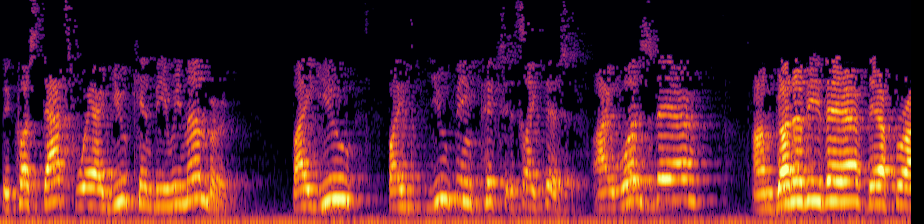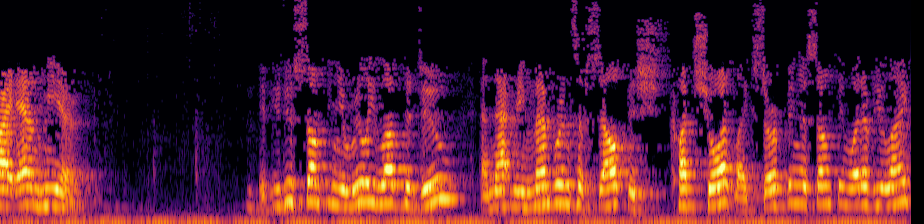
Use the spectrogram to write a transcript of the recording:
Because that's where you can be remembered. By you by you being pictured, it's like this I was there, I'm to be there, therefore I am here. If you do something you really love to do, and that remembrance of self is cut short, like surfing or something, whatever you like,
